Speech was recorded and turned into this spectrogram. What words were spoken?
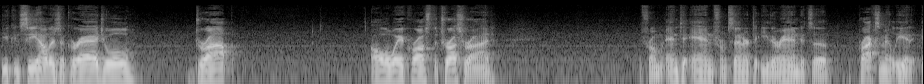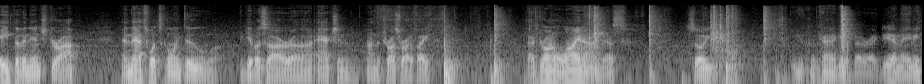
you can see how there's a gradual drop all the way across the truss rod. From end to end from center to either end it's a approximately an eighth of an inch drop. And that's what's going to give us our uh, action on the truss rod. If I, I've drawn a line on this so you, you can kind of get a better idea maybe.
